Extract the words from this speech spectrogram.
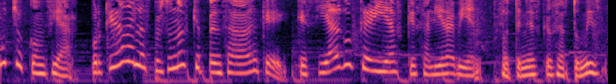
mucho confiar, porque era de las personas que pensaban que, que si algo querías que saliera bien, lo tenías que hacer tú mismo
